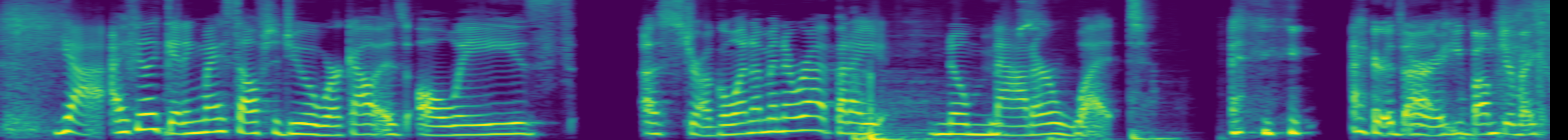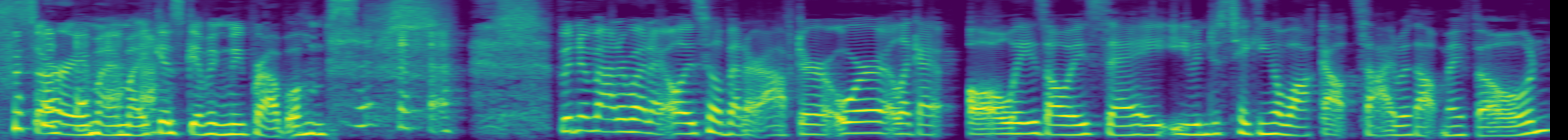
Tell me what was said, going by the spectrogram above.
yeah, I feel like getting myself to do a workout is always a struggle when I'm in a rut, but I, no matter what, I heard that Sorry. you bumped your microphone. Sorry, my mic is giving me problems. but no matter what, I always feel better after. Or like I always, always say, even just taking a walk outside without my phone,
